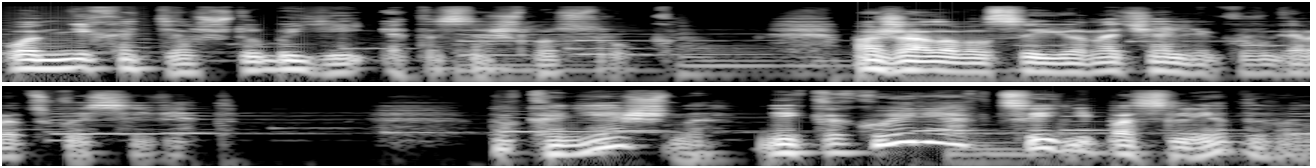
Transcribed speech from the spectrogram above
Он не хотел, чтобы ей это сошло с рук. Пожаловался ее начальнику в городской совет. Но, конечно, никакой реакции не последовало.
